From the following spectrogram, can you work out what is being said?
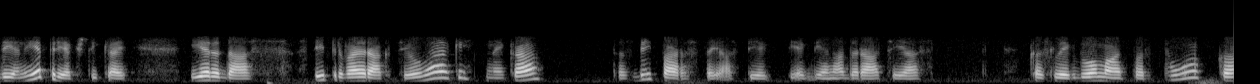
dienu iepriekš, tikai ieradās stipri vairāk cilvēki nekā tas bija parastajās piek, piekdienu adorācijās, kas liek domāt par to, ka,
